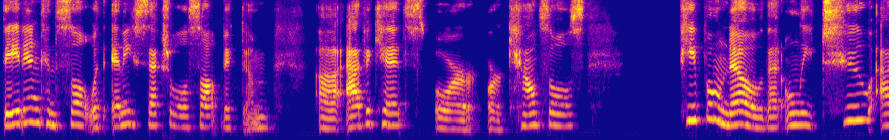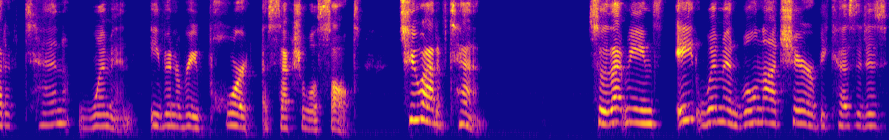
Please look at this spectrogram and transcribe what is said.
They didn't consult with any sexual assault victim uh, advocates or or counsels. People know that only two out of ten women even report a sexual assault. Two out of ten. So that means eight women will not share because it is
